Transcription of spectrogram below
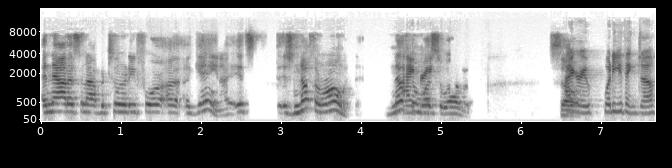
and now that's an opportunity for a, a gain. It's there's nothing wrong with it, nothing whatsoever. So I agree. What do you think, Joe?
